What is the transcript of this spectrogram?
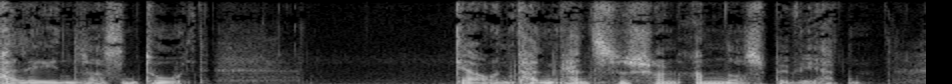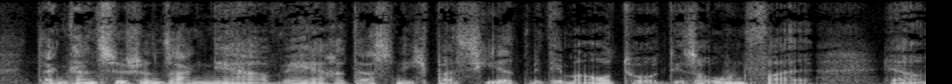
Alle Insassen tot. Ja, und dann kannst du es schon anders bewerten. Dann kannst du schon sagen, ja, wäre das nicht passiert mit dem Auto, dieser Unfall, ja,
